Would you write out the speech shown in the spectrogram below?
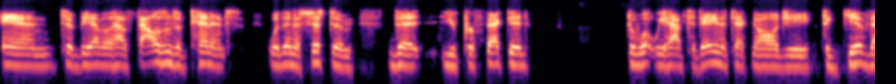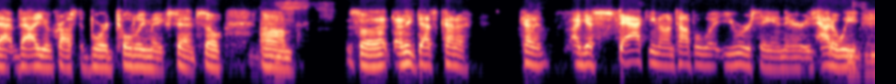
and to be able to have thousands of tenants within a system that you've perfected to what we have today in the technology to give that value across the board totally makes sense. So, um, so that, I think that's kind of, kind of, I guess stacking on top of what you were saying there is how do we, mm-hmm.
